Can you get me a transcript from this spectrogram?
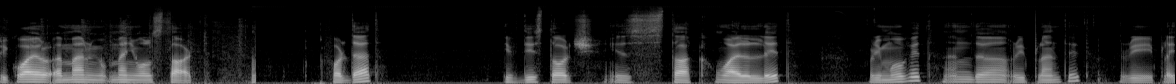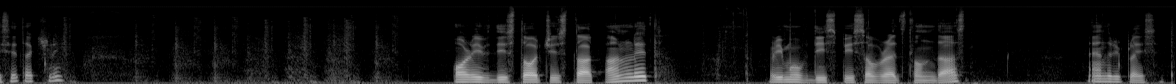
require a manu manual start. For that, if this torch is stuck while lit, remove it and uh, replant it replace it actually. Or if this torch is stuck unlit remove this piece of redstone dust and replace it.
